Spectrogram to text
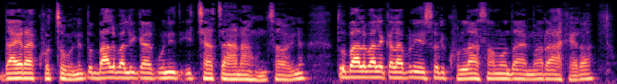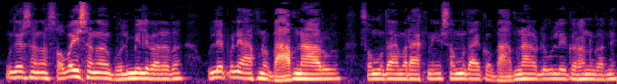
दायरा खोज्छौँ भने त्यो बालबालिकाको पनि इच्छा चाहना हुन्छ होइन। त्यो बालबालिकालाई पनि यसरी खुल्ला समुदायमा राखेर उनीहरूसँग सबैसँग घुलमिल गरेर उसले पनि आफ्नो भावनाहरू समुदायमा राख्ने समुदायको भावनाहरूले उसले ग्रहण गर्ने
